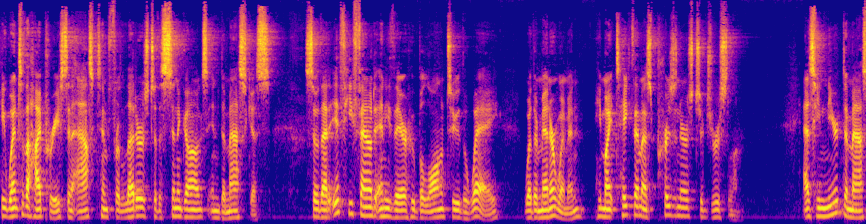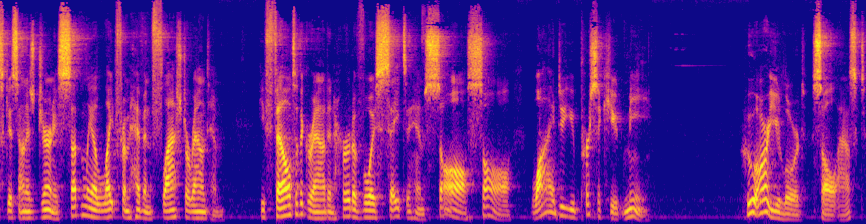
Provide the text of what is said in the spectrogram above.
He went to the high priest and asked him for letters to the synagogues in Damascus, so that if he found any there who belonged to the way, whether men or women, he might take them as prisoners to Jerusalem. As he neared Damascus on his journey, suddenly a light from heaven flashed around him. He fell to the ground and heard a voice say to him, Saul, Saul, why do you persecute me? Who are you, Lord? Saul asked.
